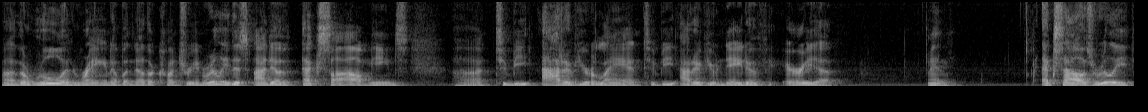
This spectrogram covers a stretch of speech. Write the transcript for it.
uh, the rule and reign of another country. And really, this idea of exile means uh, to be out of your land, to be out of your native area. And exile is really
